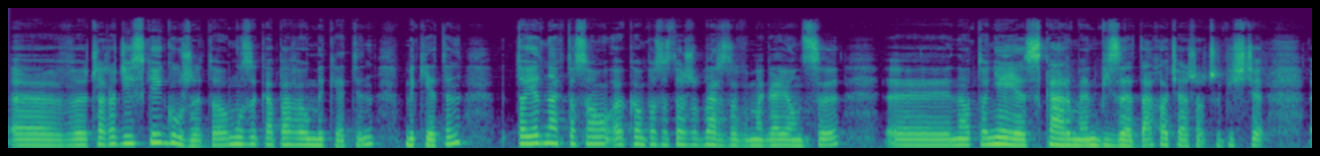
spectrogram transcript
w Czarodziejskiej Górze to muzyka Paweł Mykietyn. Mykietyn. To jednak to są kompozytorzy bardzo wymagający. No, to nie jest Carmen Bizeta, chociaż oczywiście to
